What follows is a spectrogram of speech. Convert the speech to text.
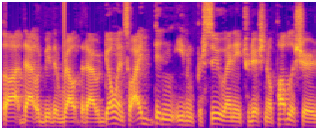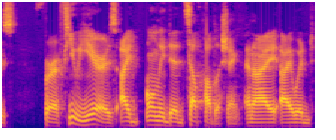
thought that would be the route that I would go in. So I didn't even pursue any traditional publishers for a few years. I only did self publishing and I, I would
